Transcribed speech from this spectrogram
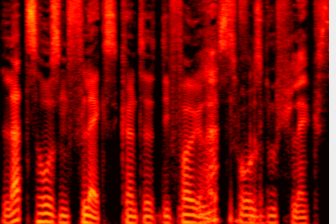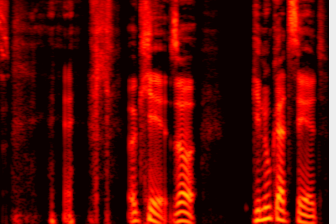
Latzhosen Flex könnte die Folge heißen. Latzhosen Flex. okay, so. Genug erzählt.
